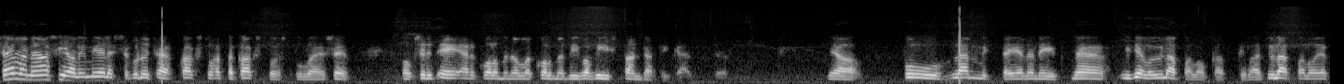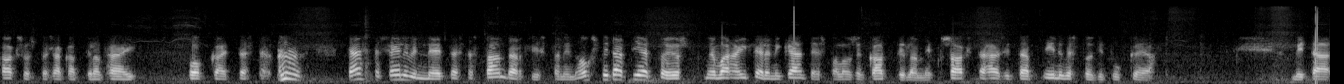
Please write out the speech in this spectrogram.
sellainen asia oli mielessä, kun nyt 2012 tulee se, onko se nyt ER303-5 standardin käyttöön. Ja puu lämmittäjänä, niin nämä itsellä on yläpalokattila, että yläpalo- ja kaksoispesäkattilat ei olekaan, että tästä, tästä selvinneet tästä standardista, niin onko mitä tietoa, jos me vähän itselleni käänteispaloisen kattilan, niin saako tähän sitä investointitukea mitä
